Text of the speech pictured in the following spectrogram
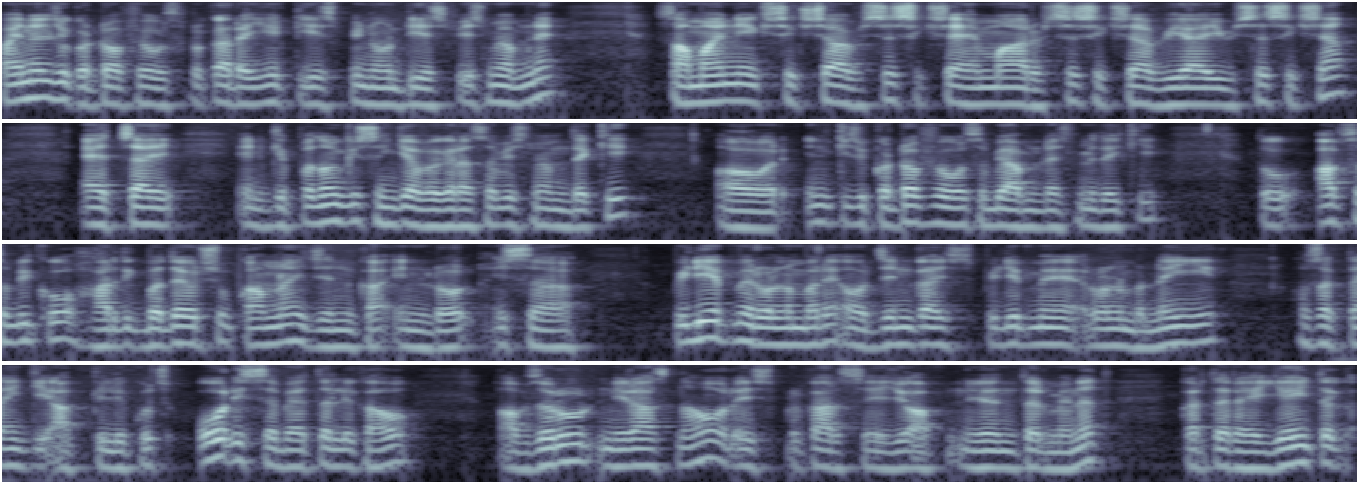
फाइनल जो कट ऑफ़ है, उस प्रकार रही है। टीएसपी नॉन टीएसपी इसमें हमने सामान्य शिक्षा, विशेष शिक्षा एम आर विशेष शिक्षा वी आई विशेष शिक्षा एच आई इनके पदों की संख्या वगैरह सभी इसमें हम देखी और इनकी जो कट ऑफ़ है, वो सभी आपने इसमें देखी। तो आप सभी को हार्दिक बधाई और शुभकामनाएँ, जिनका इन रोल इस पीडीएफ में रोल नंबर है और जिनका इस पीडीएफ में रोल नंबर नहीं है हो सकता है कि आपके लिए कुछ और इससे बेहतर लिखा हो। तो आप ज़रूर निराश ना हो और इस प्रकार से जो आप निरंतर मेहनत करते रहे, यहीं तक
